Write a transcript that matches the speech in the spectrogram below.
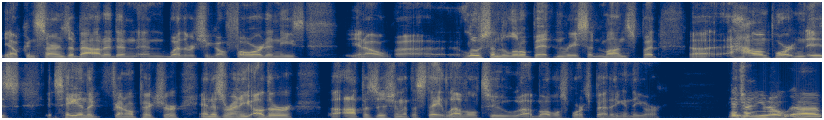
you know, concerns about it and, and whether it should go forward. And he's, you know, uh, loosened a little bit in recent months. But uh, how important is is he in the general picture? And is there any other opposition at the state level to mobile sports betting in New York? Hey, John, you know, uh,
